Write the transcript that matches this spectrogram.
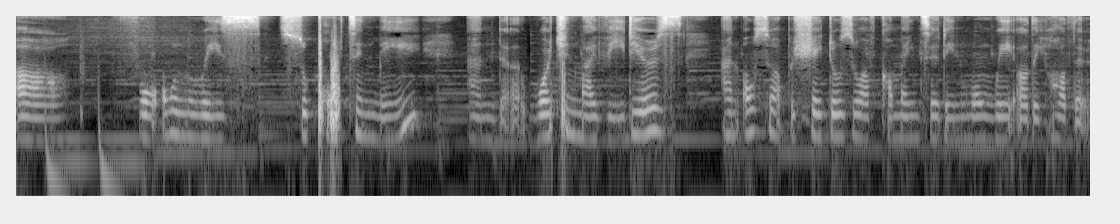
uh, for always supporting me and uh, watching my videos, and also appreciate those who have commented in one way or the other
